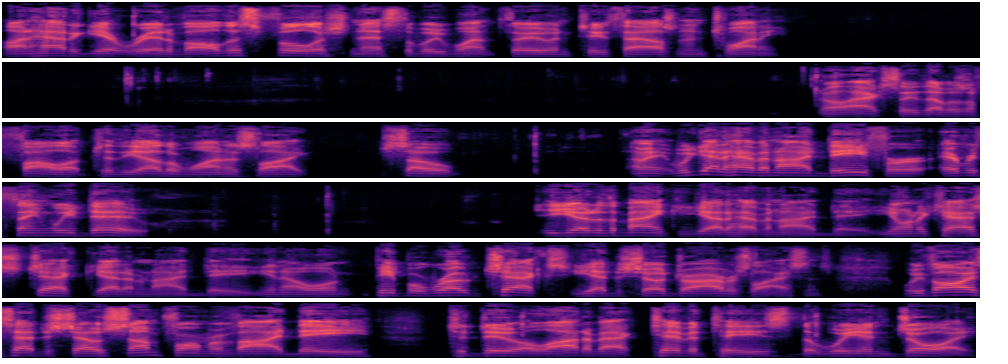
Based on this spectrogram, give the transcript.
on how to get rid of all this foolishness that we went through in 2020. Well, actually, that was a follow up to the other one. It's like, so, I mean, we got to have an ID for everything we do. You go to the bank, you got to have an ID. You want to cash a check, you got to have an ID. You know, when people wrote checks, you had to show a driver's license. We've always had to show some form of ID to do a lot of activities that we enjoy,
